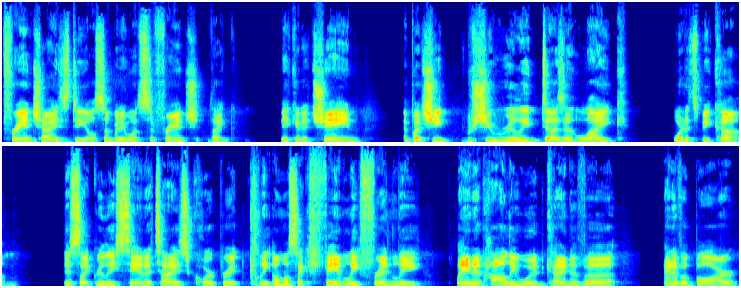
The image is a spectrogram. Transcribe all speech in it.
franchise deal. Somebody wants to franchise like make it a chain, but she she really doesn't like what it's become. This like really sanitized corporate clean almost like family friendly Planet Hollywood kind of a kind of a bar.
